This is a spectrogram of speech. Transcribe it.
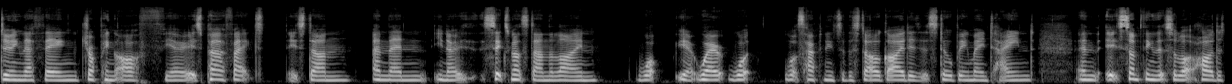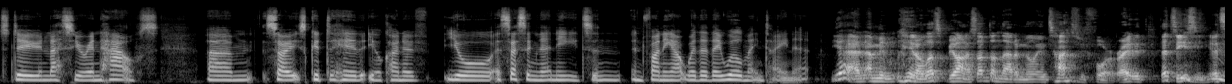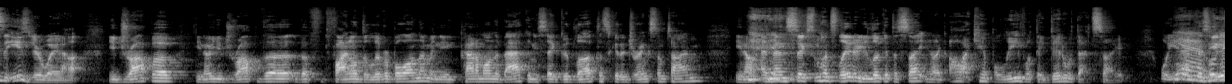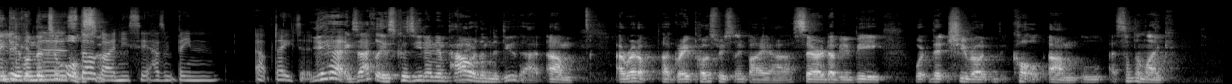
doing their thing, dropping off. You know, it's perfect, it's done, and then you know, six months down the line, what you know, where what what's happening to the style guide? Is it still being maintained? And it's something that's a lot harder to do unless you're in house. Um, so it's good to hear that you're kind of you're assessing their needs and, and finding out whether they will maintain it. Yeah, and I mean, you know, let's be honest. I've done that a million times before, right? It, that's easy. It's mm. the easier way out. You drop a, you know, you drop the the final deliverable on them, and you pat them on the back, and you say, "Good luck. Let's get a drink sometime." You know, and then six months later, you look at the site, and you're like, "Oh, I can't believe what they did with that site." Well, yeah, because yeah, you didn't you give them the, the tools. Style guide, and you see it hasn't been updated. Yeah, exactly. It's because you didn't empower right. them to do that. Um, I read a, a, great post recently by uh, Sarah WB where, that she wrote called um, something like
